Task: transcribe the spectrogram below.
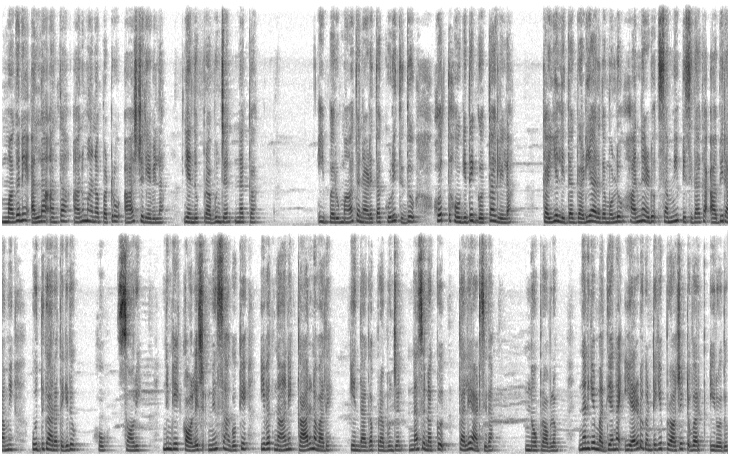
ಮಗನೇ ಅಲ್ಲ ಅಂತ ಅನುಮಾನ ಪಟ್ಟರೂ ಆಶ್ಚರ್ಯವಿಲ್ಲ ಎಂದು ಪ್ರಭುಂಜನ್ ನಕ್ಕ. ಇಬ್ಬರು ಮಾತನಾಡುತ್ತಾ ಕುಳಿತಿದ್ದು ಹೊತ್ತು ಹೋಗಿದ್ದೆ ಗೊತ್ತಾಗಲಿಲ್ಲ. ಕೈಯಲ್ಲಿದ್ದ ಗಡಿಯಾರದ ಮುಳ್ಳು ಹನ್ನೆರಡು ಸಮೀಪಿಸಿದಾಗ ಅಭಿರಾಮಿ ಉದ್ಗಾರ ತೆಗೆದು ಹೋ ಸಾರಿ. ನಿಮಗೆ ಕಾಲೇಜ್ ಮಿಸ್ ಆಗೋಕ್ಕೆ ಇವತ್ತು ನಾನೇ ಕಾರಣವಾದೆ ಎಂದಾಗ ಪ್ರಭುಂಜನ್ ನಸುನಕ್ಕು ತಲೆ ಆಡಿಸಿದ. ನೋ ಪ್ರಾಬ್ಲಮ್ ನನಗೆ ಮಧ್ಯಾಹ್ನ ಎರಡು ಗಂಟೆಗೆ ಪ್ರಾಜೆಕ್ಟ್ ವರ್ಕ್ ಇರೋದು.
